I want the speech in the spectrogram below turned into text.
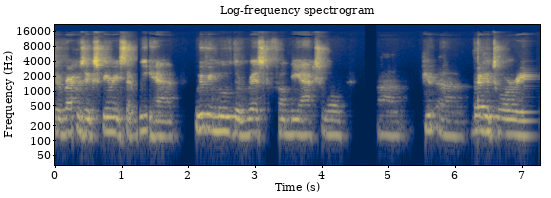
the requisite experience that we have, we remove the risk from the actual uh, uh, regulatory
